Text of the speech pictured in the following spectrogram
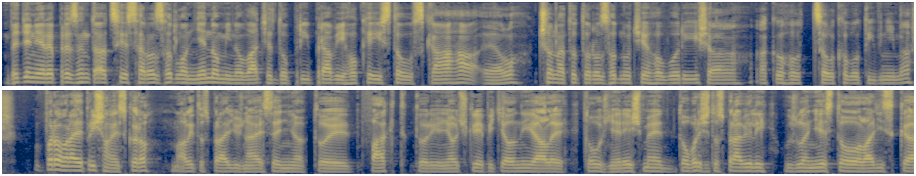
Vedenie reprezentácie sa rozhodlo nenominovať do prípravy hokejistov z KHL. Čo na toto rozhodnutie hovoríš a ako ho celkovo ty vnímaš? V prvom rade prišlo neskoro, mali to spraviť už na jeseň to je fakt, ktorý je neočkriepiteľný, ale to už neriešme. Dobre, že to spravili, už len nie z toho hľadiska,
